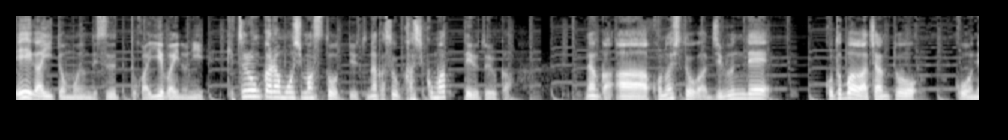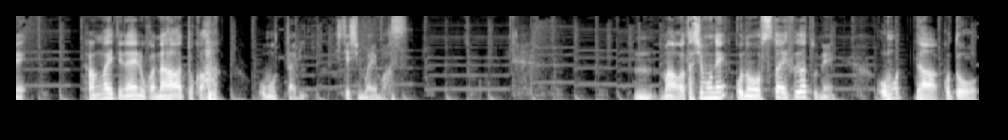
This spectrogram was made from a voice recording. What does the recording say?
A がいいと思うんですとか言えばいいのに結論から申しますとって言うとなんかすごくかしこまってるというかなんかああこの人が自分で言葉がちゃんとこうね考えてないのかなとか思ったりしてしまいます。うん、まあ私もねこのスタイフだとね思ったことを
